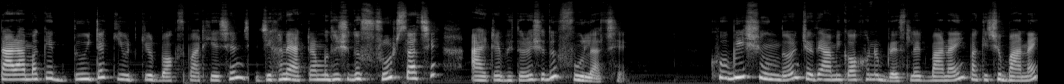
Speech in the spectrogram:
তারা আমাকে দুইটা কিউট কিউট বক্স পাঠিয়েছেন। যেখানে একটার মধ্যে শুধু ফ্রুটস আছে, আর এটার ভিতরে শুধু ফুল আছে। খুবই সুন্দর। যদি আমি কখনো ব্রেসলেট বানাই বা কিছু বানাই,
